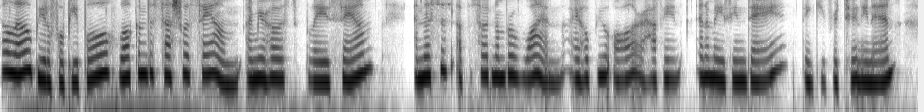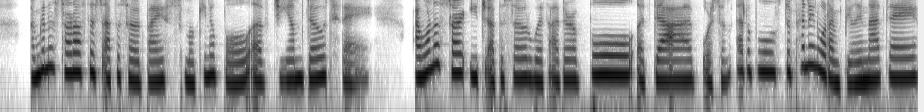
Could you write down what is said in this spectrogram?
Hello, beautiful people. Welcome to Sesh with Sam. I'm your host, Blazed Sam, and this is episode number one. I hope you all are having an amazing day. Thank you for tuning in. I'm going to start off this episode by smoking a bowl of GM D'oh today. I want to start each episode with either a bowl, a dab, or some edibles, depending what I'm feeling that day.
